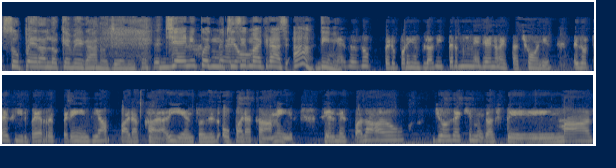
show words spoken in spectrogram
superan lo que me gano, Jenny. Jenny, pues muchísimas gracias. Ah, dime. Eso, pero por ejemplo, así termine lleno de tachones, eso te sirve de referencia para cada día, entonces, o para cada mes. Si el mes pasado yo sé que me gasté más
